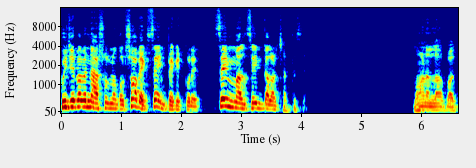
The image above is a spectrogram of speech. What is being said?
খুঁজে পাবেন না আসল নকল, সব এক সেম প্যাকেট করে সেম মাল সেম কালার ছাড়তেছে। মহান আল্লাহ পাক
